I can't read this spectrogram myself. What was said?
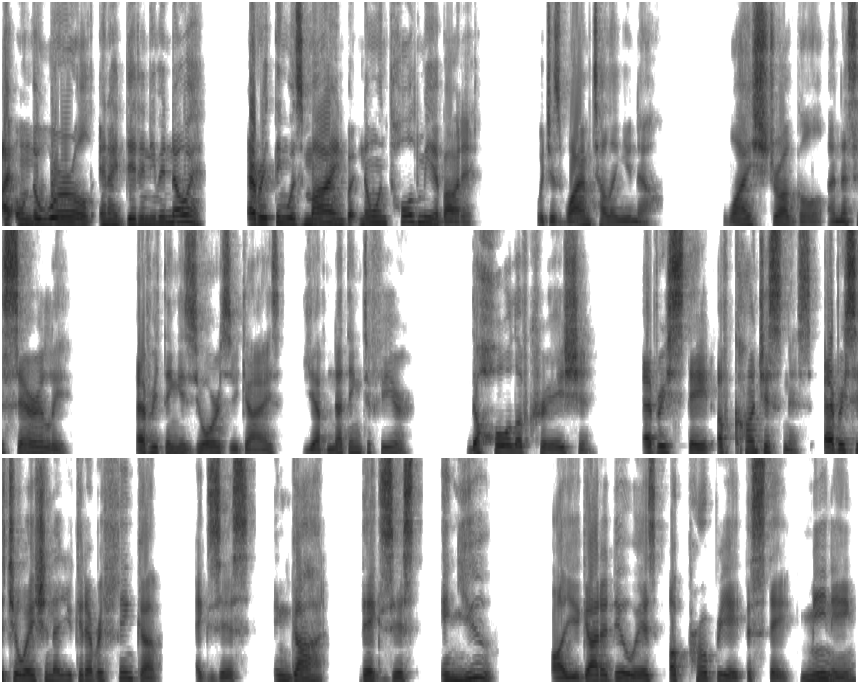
I owned the world and I didn't even know it. Everything was mine, but no one told me about it. Which is why I'm telling you now. Why struggle unnecessarily? Everything is yours, you guys. You have nothing to fear. The whole of creation, every state of consciousness, every situation that you could ever think of exists in God. They exist in you. All you got to do is appropriate the state, meaning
